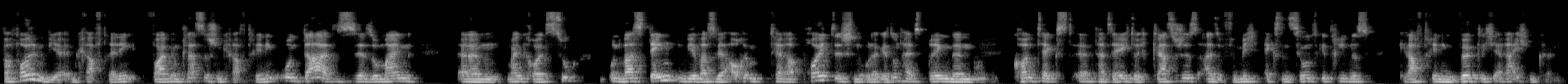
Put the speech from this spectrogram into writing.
verfolgen wir im Krafttraining, vor allem im klassischen Krafttraining? Und da, das ist ja so mein, ähm, mein Kreuzzug. Und was denken wir, was wir auch im therapeutischen oder gesundheitsbringenden Kontext äh, tatsächlich durch klassisches, also für mich extensionsgetriebenes Krafttraining wirklich erreichen können.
